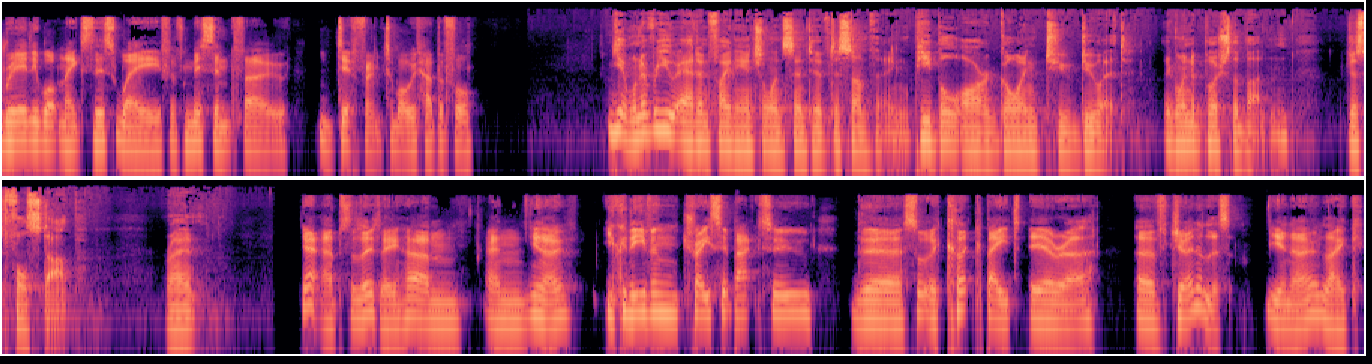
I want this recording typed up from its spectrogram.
really what makes this wave of misinfo different to what we've had before. Yeah, whenever you add a financial incentive to something, people are going to do it. They're going to push the button, just full stop, right? Yeah, absolutely. Um, and you know, you could even trace it back to the sort of clickbait era of journalism. You know, like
